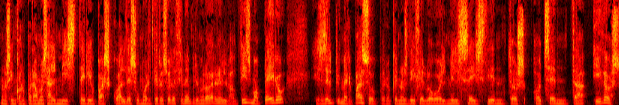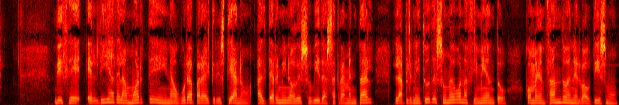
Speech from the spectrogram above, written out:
nos incorporamos al misterio pascual de su muerte y resurrección en primer lugar en el bautismo, pero ese es el primer paso, pero ¿qué nos dice luego el 1682? Dice, el día de la muerte inaugura para el cristiano, al término de su vida sacramental, la plenitud de su nuevo nacimiento, comenzando en el bautismo,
